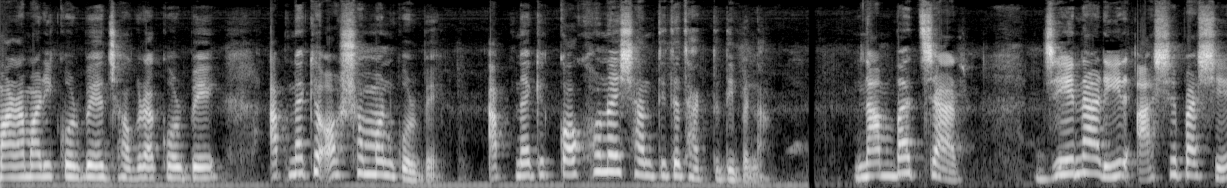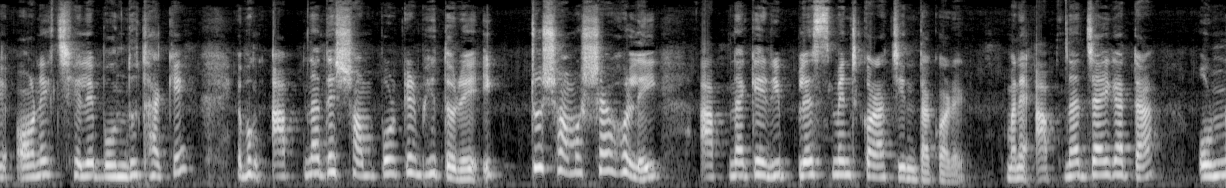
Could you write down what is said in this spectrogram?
মারামারি করবে, ঝগড়া করবে, আপনাকে অসম্মান করবে, আপনাকে কখনোই শান্তিতে থাকতে দিবে না। নাম্বার চার, যে নারীর আশেপাশে অনেক ছেলে বন্ধু থাকে এবং আপনাদের সম্পর্কের ভিতরে একটু সমস্যা হলেই আপনাকে রিপ্লেসমেন্ট করার চিন্তা করে মানে আপনার জায়গাটা অন্য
